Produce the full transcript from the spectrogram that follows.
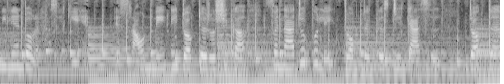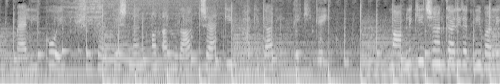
मिलियन डॉलर हासिल किए हैं इस राउंड में doctor Roshika Fernando Pulle doctor Crystal Castle doctor मैली कोय श्रीधर कृष्णन और अनुराग जैन की भागीदारी देखी गई। मामले की जानकारी रखने वाले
